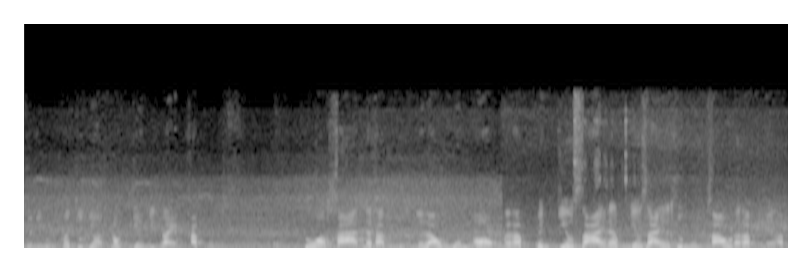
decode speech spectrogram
ตัวนี้ผมก็จะหยอดล็อกเกลียวนิดหน่อยนะครับตัวคลาสนะครับเราหมุนออกนะครับเป็นเกลียวซ้ายนะครับเกลียวซ้ายก็คือหมุนเข้านะครับเนี่ยครับ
